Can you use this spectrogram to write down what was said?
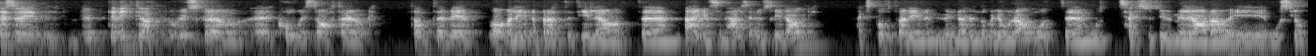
det, det, er, viktig at du husker eh, hvor vi starta i dag. Vi var vel inne på dette tidligere at eh, Bergens helseindustri i dag, eksportverdien er under 100 millioner mot, eh, mot 26 milliarder i Oslo.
